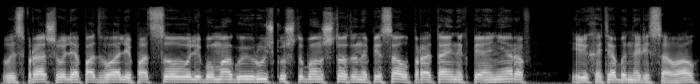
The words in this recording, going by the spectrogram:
вы спрашивали о подвале, подсовывали бумагу и ручку, чтобы он что-то написал про тайных пионеров или хотя бы нарисовал.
